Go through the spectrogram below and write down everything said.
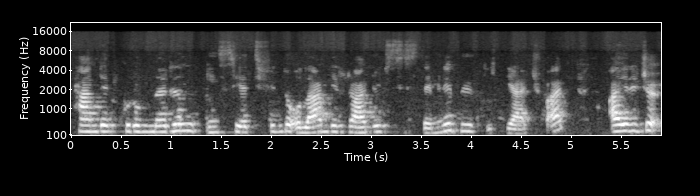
hem de kurumların inisiyatifinde olan bir randevu sistemine büyük ihtiyaç var. Ayrıca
